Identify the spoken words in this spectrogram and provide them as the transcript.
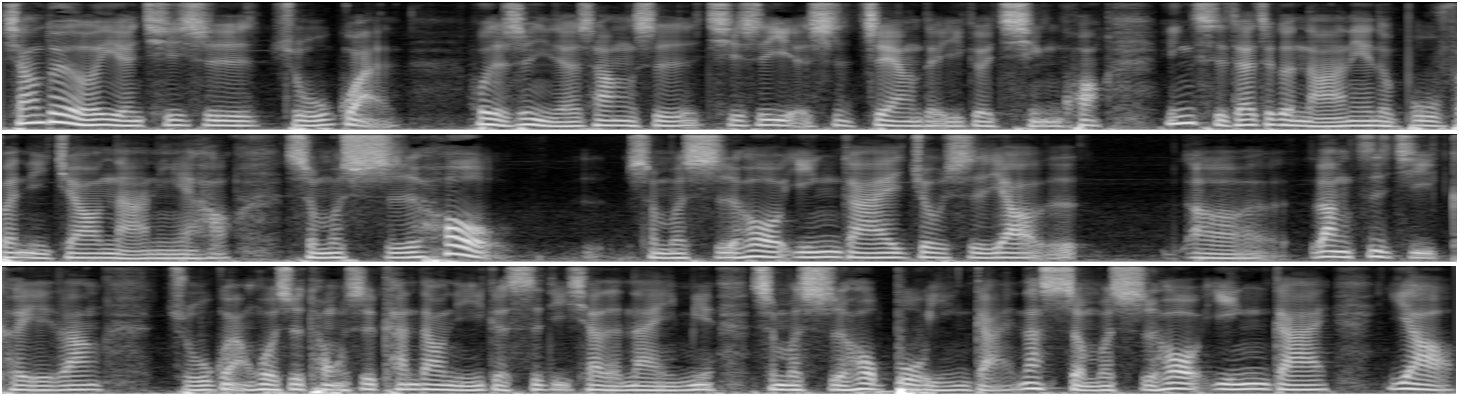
相对而言，其实主管。或者是你的上司，其实也是这样的一个情况。因此，在这个拿捏的部分，你就要拿捏好什么时候，什么时候应该就是要呃让自己可以让主管或是同事看到你一个私底下的那一面，什么时候不应该？那什么时候应该要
